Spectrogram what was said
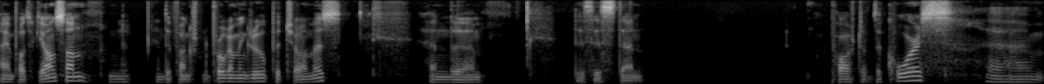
I'm Patrik Jansson in the, in the functional programming group at Chalmers, and um, this is then part of the course um,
